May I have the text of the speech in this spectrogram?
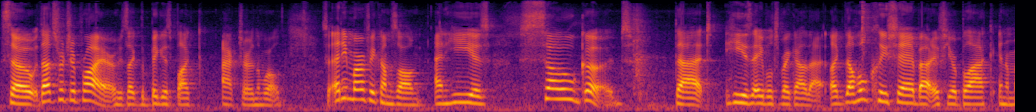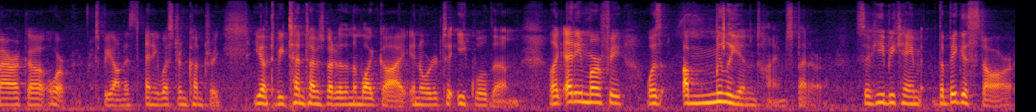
So that's Richard Pryor, who's like the biggest black actor in the world. So Eddie Murphy comes along, and he is so good that he is able to break out of that. Like the whole cliche about if you're black in America, or to be honest, any Western country, you have to be 10 times better than the white guy in order to equal them. Like Eddie Murphy was a million times better. So he became the biggest star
